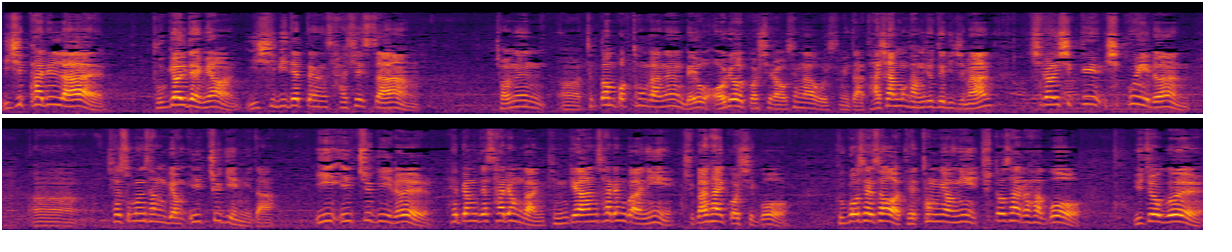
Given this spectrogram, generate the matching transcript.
28일 날 부결되면 22대 때는 사실상 저는 어, 특검법 통과는 매우 어려울 것이라고 생각하고 있습니다. 다시 한번 강조드리지만 7월 19일, 19일은 어, 최수근 상병 1주기입니다. 이 1주기를 해병대 사령관 김계한 사령관이 주관할 것이고 그곳에서 대통령이 추도사를 하고 유족을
